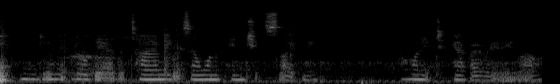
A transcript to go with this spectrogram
I'm doing it a little bit at a time because I want to pinch it slightly. I want it to gather really well.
